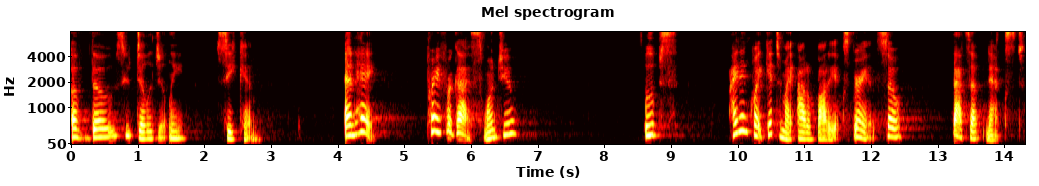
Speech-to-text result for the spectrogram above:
of those who diligently seek Him. And hey, pray for Gus, won't you? Oops, I didn't quite get to my out of body experience, so that's up next.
